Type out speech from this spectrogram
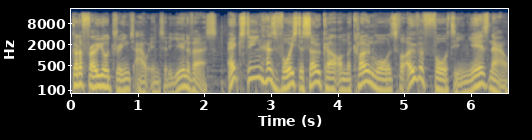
Gotta throw your dreams out into the universe. Eckstein has voiced Ahsoka on the Clone Wars for over 14 years now,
